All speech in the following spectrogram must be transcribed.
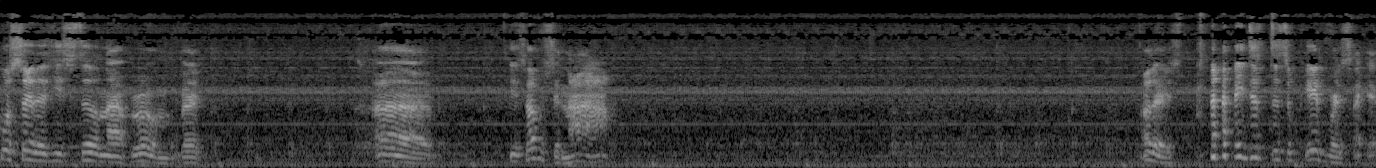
Map will say that he's still in that room, but uh, he's obviously not. Oh, there he is. he just disappeared for a second.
